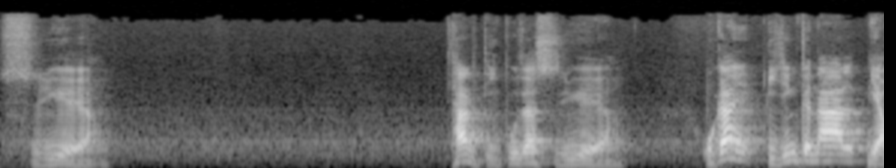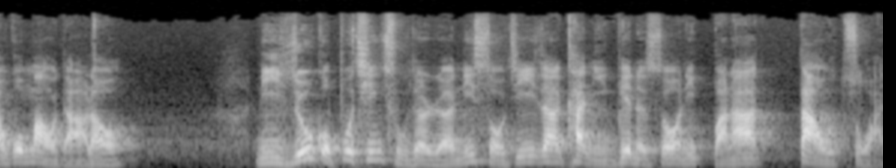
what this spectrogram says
十月啊，它的底部在十月啊。我刚才已经跟大家聊过茂达喽。你如果不清楚的人，你手机在看影片的时候，你把它倒转，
